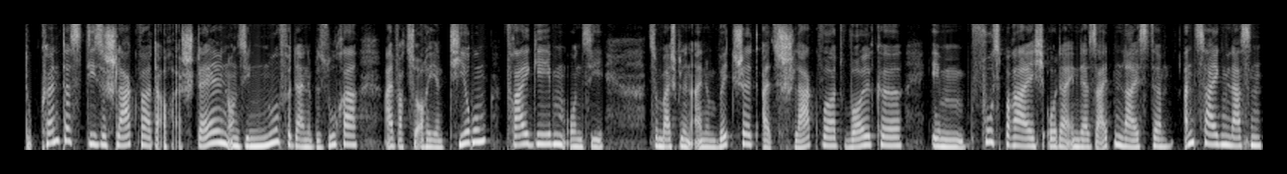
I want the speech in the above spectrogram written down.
Du könntest diese Schlagwörter auch erstellen und sie nur für deine Besucher einfach zur Orientierung freigeben und sie zum Beispiel in einem Widget als Schlagwort Wolke im Fußbereich oder in der Seitenleiste anzeigen lassen.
